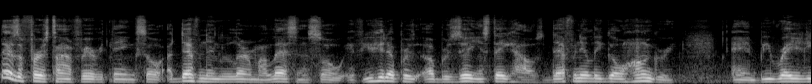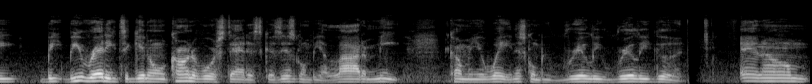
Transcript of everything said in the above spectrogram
there's a first time for everything, so I definitely learned my lesson. So if you hit up a Brazilian steakhouse, definitely go hungry and be ready to be be ready to get on carnivore status because there's gonna be a lot of meat coming your way, and it's gonna be really really good. And um,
